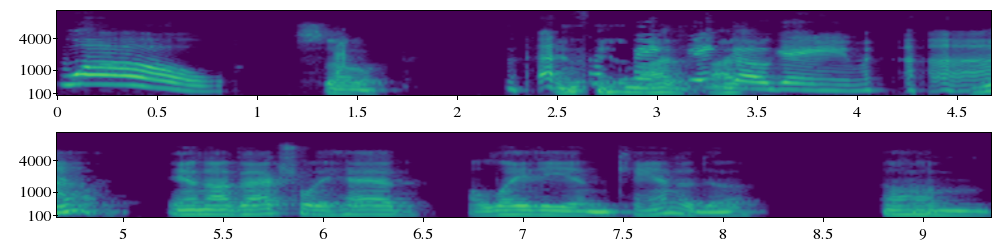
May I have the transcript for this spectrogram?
Whoa! So that's and, a and big I've, bingo I've, game. yeah, and I've actually had a lady in Canada. Um,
